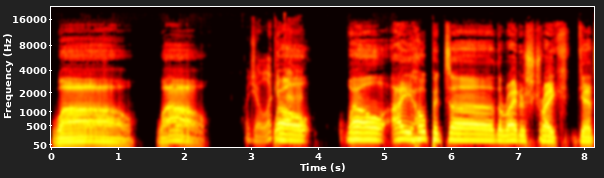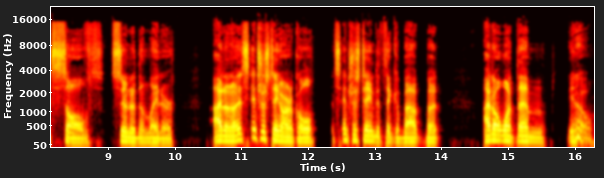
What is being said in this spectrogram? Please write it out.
Wow. Wow. would you look at that? Well, well, I hope it uh the writer's strike gets solved sooner than later. I don't know. It's interesting article. It's interesting to think about, but I don't want them, you know,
